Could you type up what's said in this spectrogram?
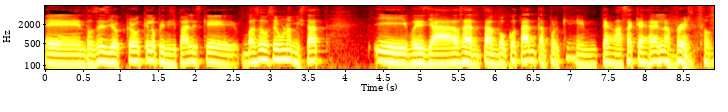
Eh, entonces yo creo que lo principal es que vas a hacer una amistad y pues ya, o sea, tampoco tanta porque te vas a quedar en la friendzone.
